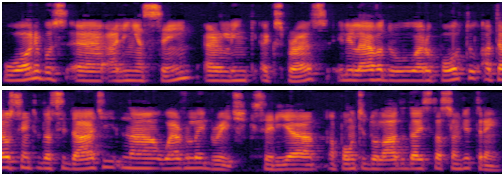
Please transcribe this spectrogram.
O ônibus é a linha 100, Airlink Express, ele leva do aeroporto até o centro da cidade na Waverley Bridge, que seria a ponte do lado da estação de trem.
